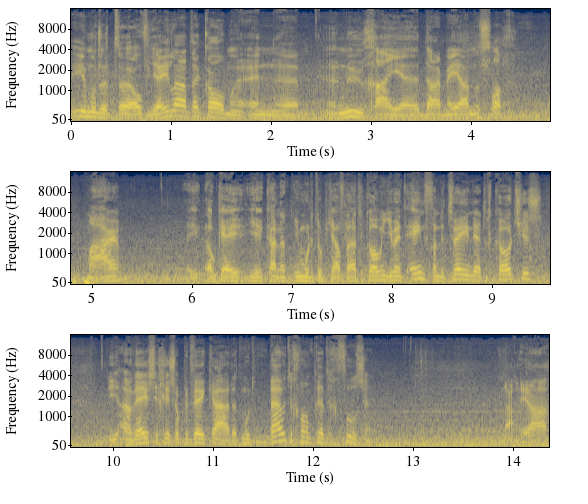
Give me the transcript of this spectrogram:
je moet het over je heen laten komen. En nu ga je daarmee aan de slag. Maar, oké, okay, je, je moet het op je af laten komen. Je bent een van de 32 coaches die aanwezig is op het WK. Dat moet een buitengewoon prettig gevoel zijn. Nou ja,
